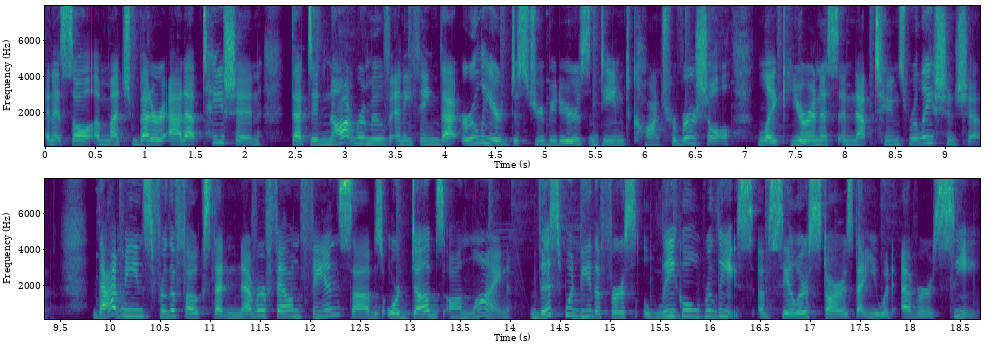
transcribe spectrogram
and it saw a much better adaptation that did not remove anything that earlier distributors deemed controversial, like Uranus and Neptune's relationship. That means for the folks that never found fan subs or dubs online, this would be the first legal release of Sailor Stars that you would ever see.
